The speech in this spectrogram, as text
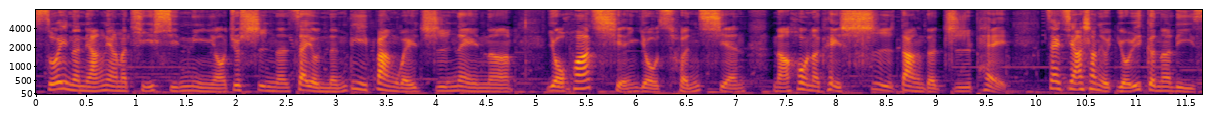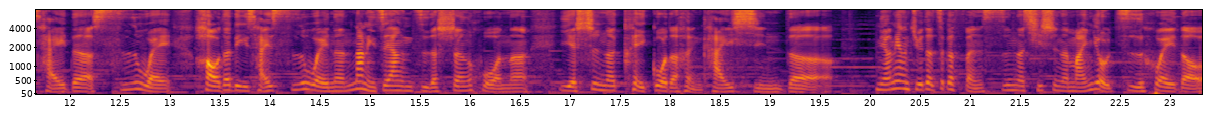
所以呢，娘娘呢提醒你哦，就是呢，在有能力范围之内呢，有花钱，有存钱，然后呢，可以适当的支配。再加上有有一个呢理财的思维，好的理财思维呢，那你这样子的生活呢，也是呢可以过得很开心的。娘娘觉得这个粉丝呢，其实呢蛮有智慧的，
